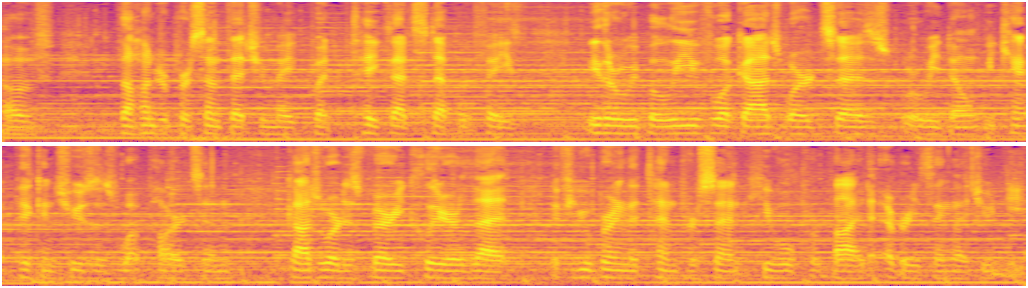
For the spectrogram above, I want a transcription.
of the 100% that you make but take that step of faith. Either we believe what God's word says or we don't. We can't pick and choose what parts, and God's word is very clear that if you bring the 10%, He will provide everything that you need.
